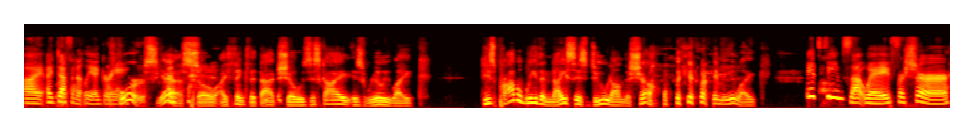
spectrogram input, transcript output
I I definitely agree. Of course, yes. so I think that that shows this guy is really like he's probably the nicest dude on the show. you know what I mean? Like It seems that way for sure.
